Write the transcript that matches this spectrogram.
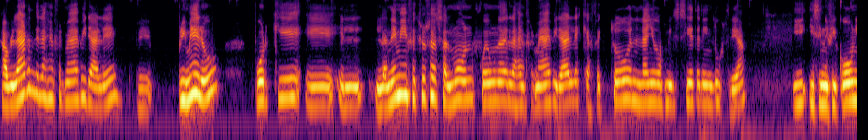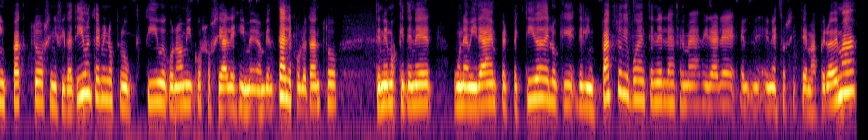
hablar de las enfermedades virales, primero porque la anemia infecciosa del salmón fue una de las enfermedades virales que afectó en el año 2007 a la industria y, significó un impacto significativo en términos productivos, económicos, sociales y medioambientales. Por lo tanto, tenemos que tener una mirada en perspectiva de lo que, del impacto que pueden tener las enfermedades virales en, estos sistemas. Pero además,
